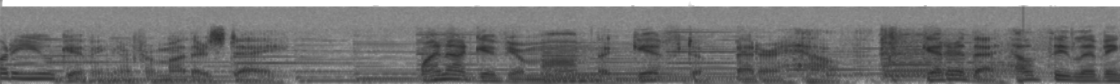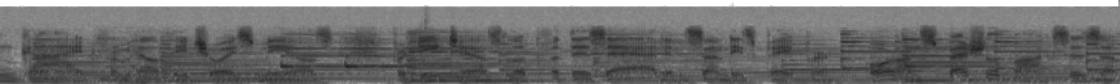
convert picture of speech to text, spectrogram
What are you giving her for Mother's Day? Why not give your mom the gift of better health? Get her the Healthy Living Guide from Healthy Choice Meals. For details, look for this ad in Sunday's paper or on special boxes of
